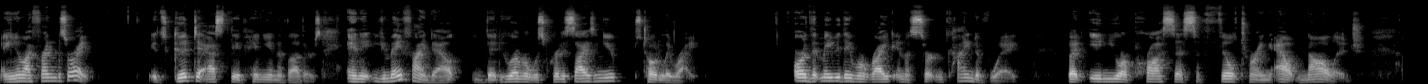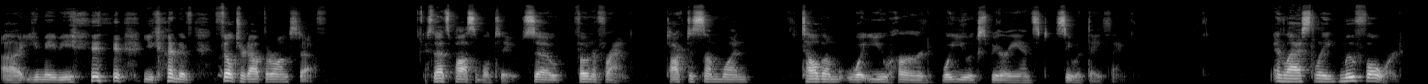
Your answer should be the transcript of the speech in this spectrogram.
And you know, my friend was right. It's good to ask the opinion of others. And it, you may find out that whoever was criticizing you was totally right. Or that maybe they were right in a certain kind of way. But in your process of filtering out knowledge, uh, you maybe you kind of filtered out the wrong stuff. So that's possible too. So phone a friend. Talk to someone, tell them what you heard, what you experienced, see what they think. And lastly, move forward.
